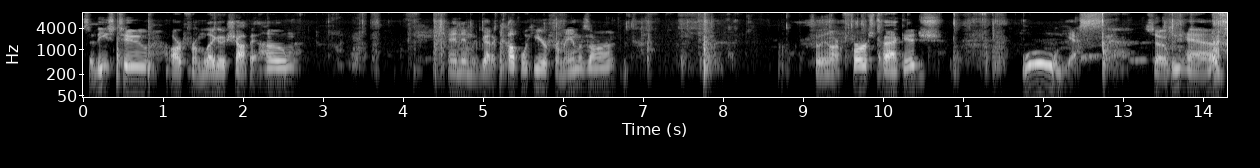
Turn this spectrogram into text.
So these two are from Lego Shop at Home. And then we've got a couple here from Amazon. So in our first package, ooh, yes. So we have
